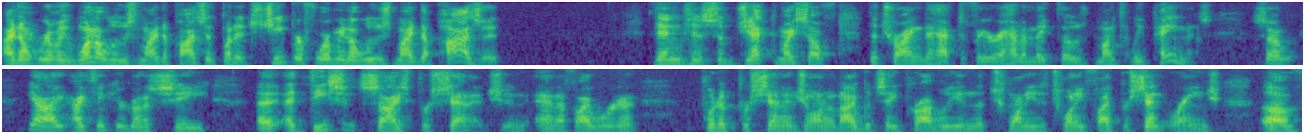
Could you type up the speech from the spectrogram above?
I don't really want to lose my deposit, but it's cheaper for me to lose my deposit than to subject myself to trying to have to figure out how to make those monthly payments. So yeah, I, I think you're going to see a, a decent sized percentage. And and if I were to put a percentage on it, I would say probably in the 20 to 25 percent range of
